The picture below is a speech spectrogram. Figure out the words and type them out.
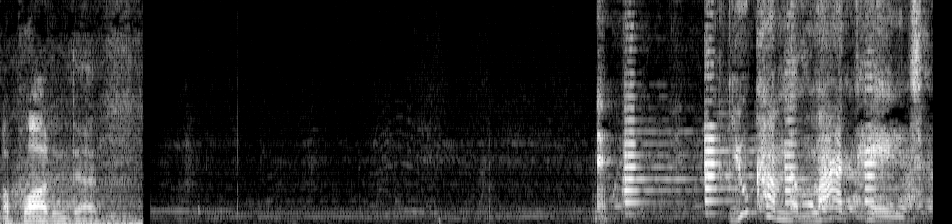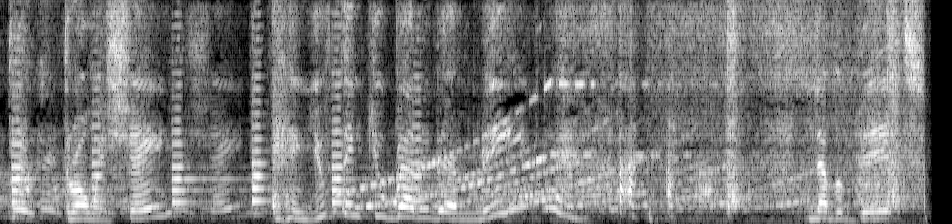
applauding that. You come to my page throwing shade, and you think you better than me? Never, bitch.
